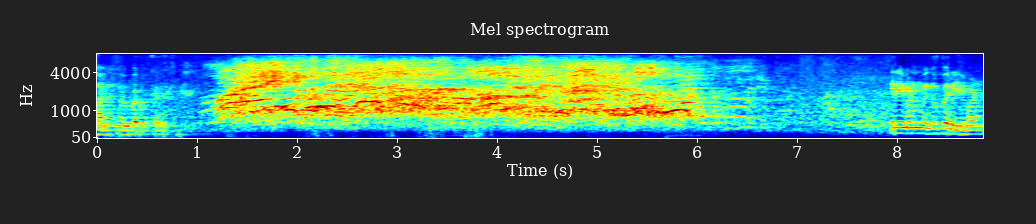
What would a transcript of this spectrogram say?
வரமத்துல்லாஹி வபர்கத்து இறைவன் மிகப்பெரியவன்.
